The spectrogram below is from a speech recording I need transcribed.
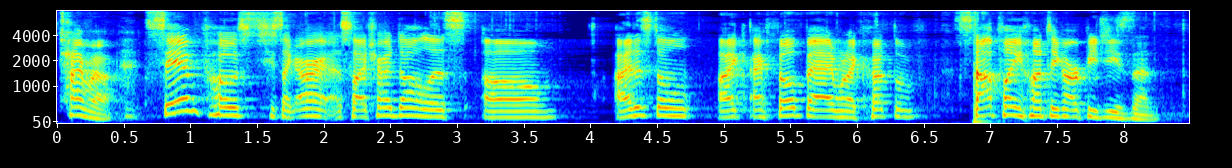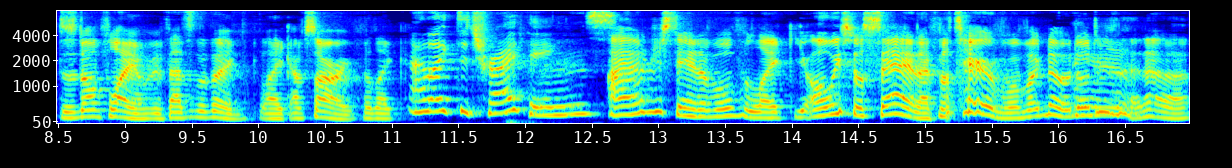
Time out. Sam posts, she's like, all right, so I tried Dauntless. Um, I just don't, I, I felt bad when I cut them. Stop playing hunting RPGs then. Just don't play them if that's the thing. Like, I'm sorry, but like, I like to try things. I understandable, but like, you always feel sad. I feel terrible. I'm like, no, don't do that. Uh,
